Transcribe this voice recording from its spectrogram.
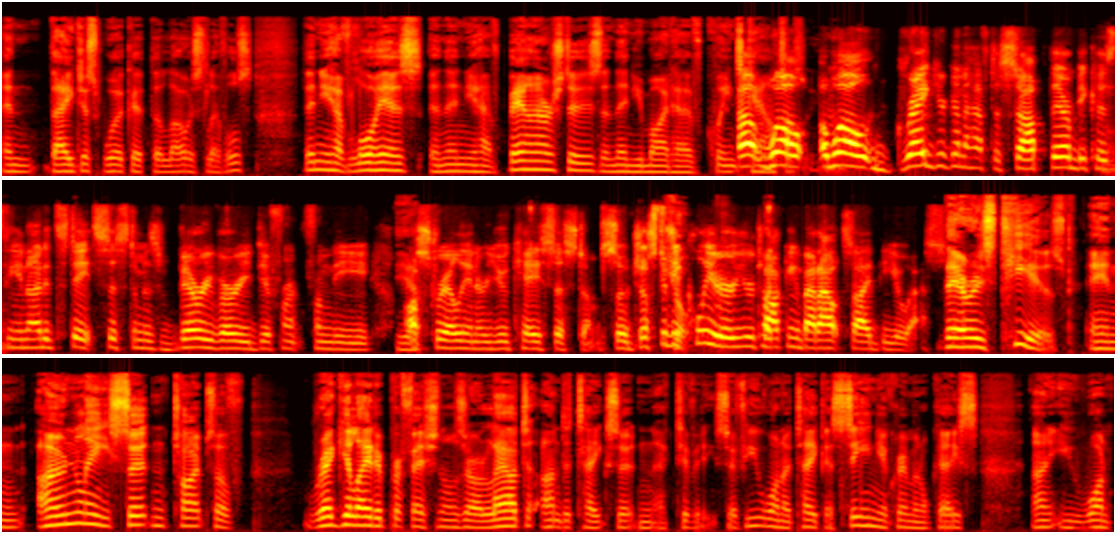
and they just work at the lowest levels. Then you have lawyers, and then you have barristers, and then you might have Queen's Uh, Counsel. well, well, Greg, you're going to have to stop there because Mm. the United States system is very, very different from the Yeah. Australian or UK system. So just to Sure. be clear, you're But- talking about outside the US. there is tiers, and only certain types of regulated professionals are allowed to undertake certain activities. So if you want to take a senior criminal case, uh, you want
